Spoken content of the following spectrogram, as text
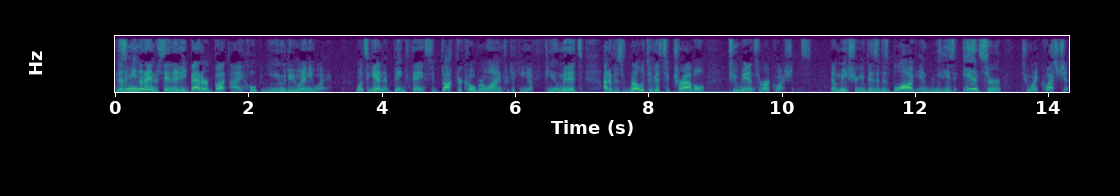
It doesn't mean that I understand it any better, but I hope you do anyway. Once again, a big thanks to Dr. Koberlein for taking a few minutes out of his relativistic travel to answer our questions. Now make sure you visit his blog and read his answer to my question.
